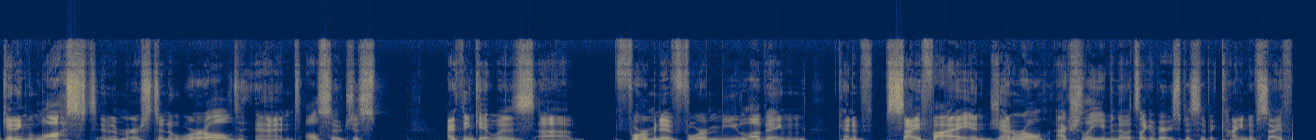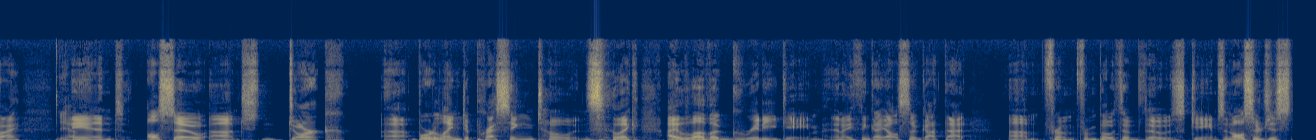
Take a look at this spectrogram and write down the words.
getting lost and immersed in a world, and also just I think it was uh, formative for me loving kind of sci-fi in general. Actually, even though it's like a very specific kind of sci-fi, Yeah. and also uh, just dark. Uh, borderline depressing tones. like I love a gritty game, and I think I also got that um, from from both of those games, and also just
